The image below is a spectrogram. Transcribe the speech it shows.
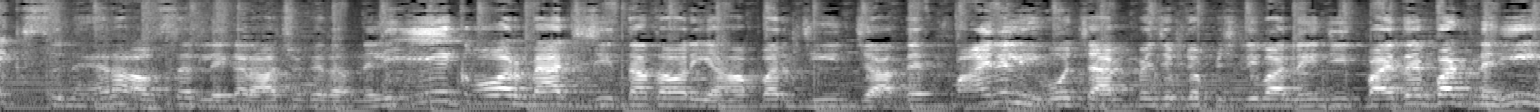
एक सुनहरा अवसर लेकर आ चुके थे अपने लिए। एक और मैच जीतना था और यहाँ पर जीत जाते। फाइनली वो चैंपियनशिप जो पिछली बार नहीं जीत पाए थे बट नहीं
